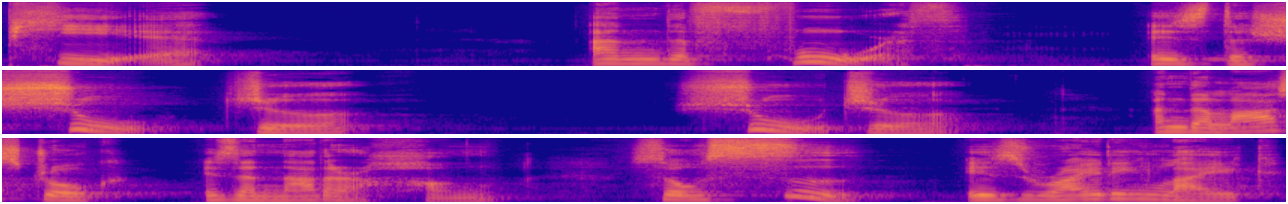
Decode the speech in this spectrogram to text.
pie. And the fourth is the shu, zhe, shu, zhe. And the last stroke is another hung. So si is writing like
